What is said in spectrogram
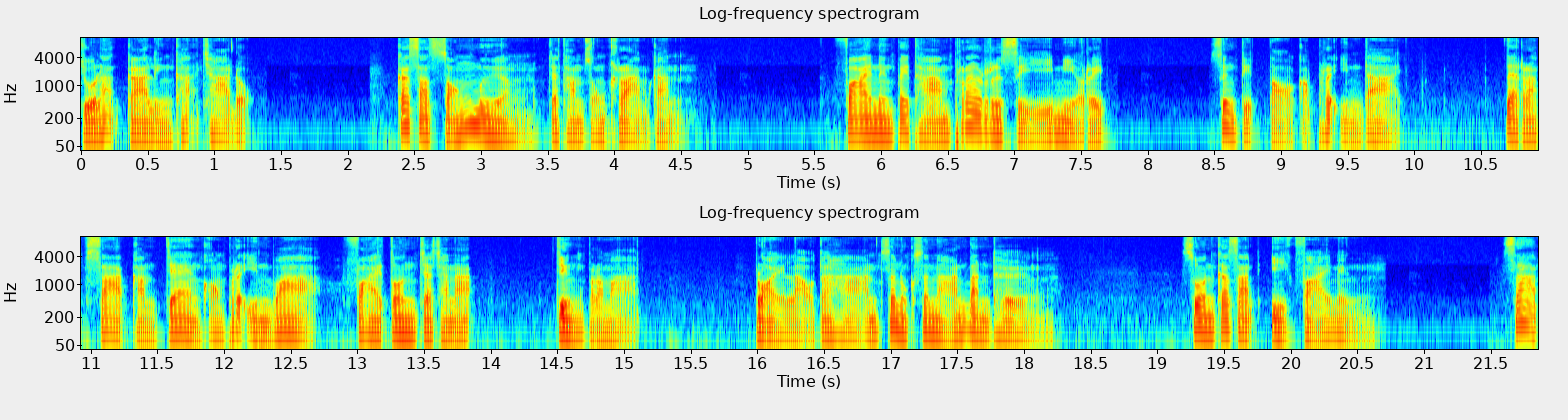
จุลกาลิงคะชาดก กษัตริย์สองเมืองจะทำสงครามกัน ฝ่ายหนึ่งไปถามพระฤาษีมีฤทธิ์ซึ่งติดต่อกับพระอินทร์ได้ ได้รับทราบคำแจ้งของพระอินทร์ว่าฝ่ายตนจะชนะ จึงประมาท ปล่อยเหล่าทหารสนุกสนานบันเทิง ส่วนกษัตริย์อีกฝ่ายหนึ่ง ทราบ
